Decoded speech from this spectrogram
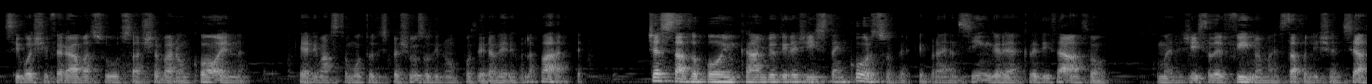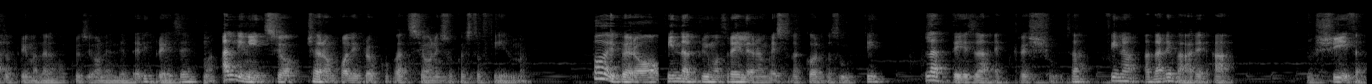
si vociferava su Sacha Baron Cohen, che è rimasto molto dispiaciuto di non poter avere quella parte. C'è stato poi un cambio di regista in corso perché Brian Singer è accreditato come regista del film ma è stato licenziato prima della conclusione delle riprese. All'inizio c'era un po' di preoccupazioni su questo film. Poi però, fin dal primo trailer ha messo d'accordo tutti, l'attesa è cresciuta fino ad arrivare all'uscita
